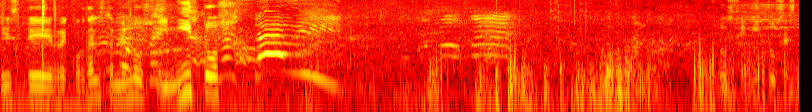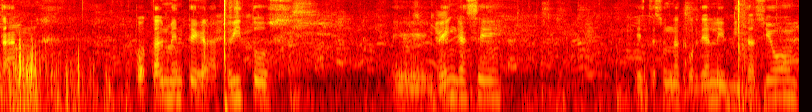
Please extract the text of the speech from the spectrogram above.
este, recordarles también los finitos. Los finitos están gratuitos. Eh, véngase. Esta es una cordial invitación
